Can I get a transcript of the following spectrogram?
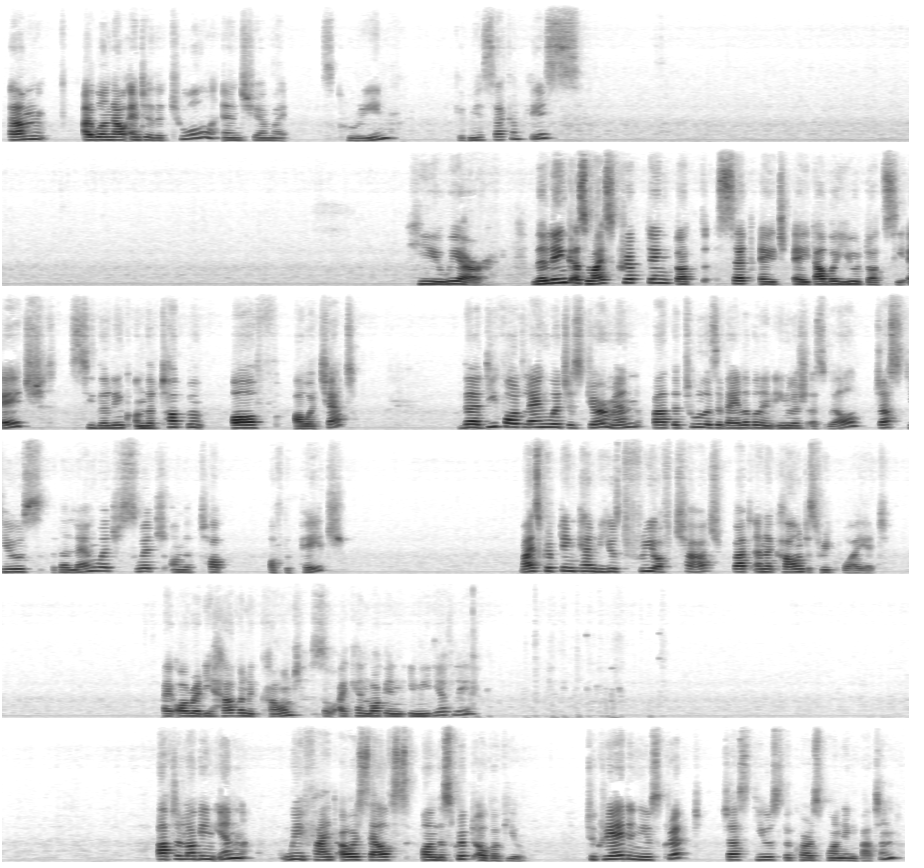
Um, I will now enter the tool and share my screen. Give me a second, please. Here we are. The link is myscripting.zhaw.ch. See the link on the top of our chat. The default language is German, but the tool is available in English as well. Just use the language switch on the top of the page. My scripting can be used free of charge, but an account is required. I already have an account, so I can log in immediately. After logging in, we find ourselves on the script overview. To create a new script, just use the corresponding button.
